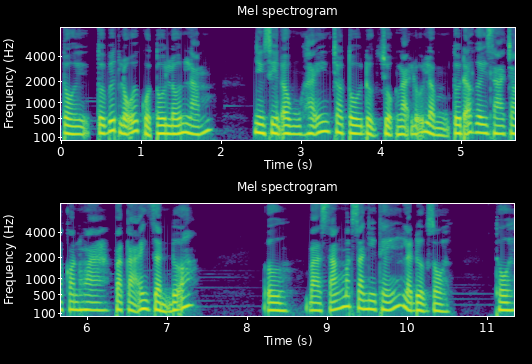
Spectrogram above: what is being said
Tôi, tôi biết lỗi của tôi lớn lắm. Nhưng xin ông hãy cho tôi được chuộc lại lỗi lầm tôi đã gây ra cho con Hoa và cả anh dần nữa. Ừ, bà sáng mắt ra như thế là được rồi. Thôi,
